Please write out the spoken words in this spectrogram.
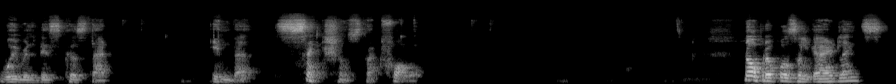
We will discuss that in the sections that follow. Now proposal guidelines,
